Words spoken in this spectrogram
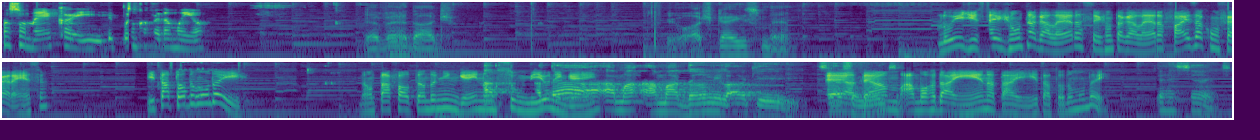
uma soneca e depois um café da manhã? É verdade. Eu acho que é isso mesmo. Luigi, você junta a galera, você junta a galera, faz a conferência. E tá todo mundo aí. Não tá faltando ninguém, não A- sumiu Até ninguém. A, a, a madame lá que. é, até a, muito a Mordaína tá aí, tá todo mundo aí. Interessante.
